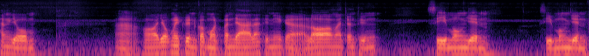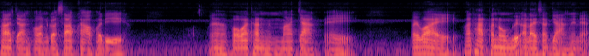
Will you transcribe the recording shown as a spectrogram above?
ทั้งโยม อาพอยกไม่ขึ้นก็หมดปัญญาแล้วทีนี้ก็รอมาจนถึงสี่โมงเย็นสี่โมงเย็นพระอาจารย์พรก็ทราบข่าวพอดีอ่าเพราะว่าท่านมาจากไอไปไหว้พระธาตุพนมหรืออะไรสักอย่างนี่แหละ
